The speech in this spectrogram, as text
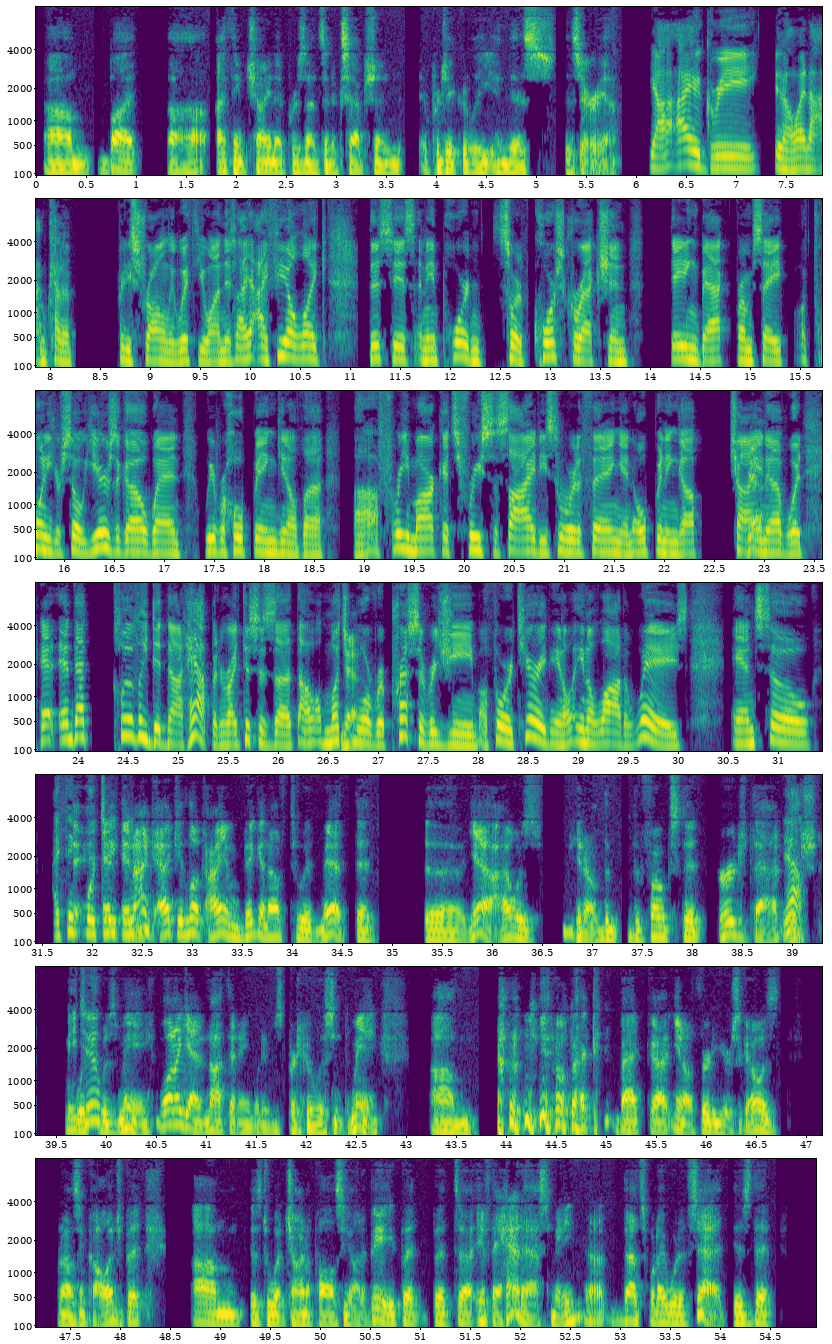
Um, but uh, I think China presents an exception, particularly in this this area. Yeah, I agree. You know, and I'm kind of pretty strongly with you on this. I, I feel like this is an important sort of course correction dating back from say 20 or so years ago when we were hoping, you know, the uh, free markets, free society sort of thing and opening up China yeah. would, and, and, that clearly did not happen, right? This is a, a much yeah. more repressive regime, authoritarian in a, in a lot of ways. And so I think we're taking. And, and I, I can look, I am big enough to admit that, uh, yeah, I was, you know, the, the folks that urged that, yeah. which, me which too. was me. Well, again, not that anybody was particularly listening to me. Um, you know, back back uh, you know 30 years ago, as when I was in college, but um, as to what China policy ought to be. But but uh, if they had asked me, uh, that's what I would have said: is that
